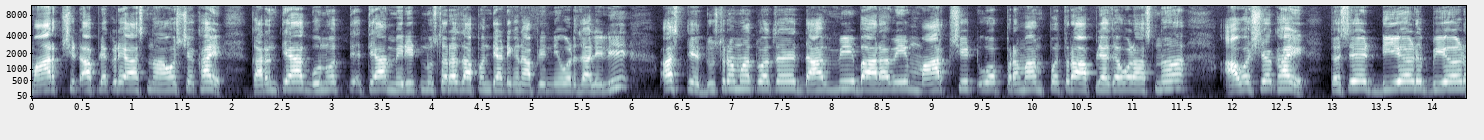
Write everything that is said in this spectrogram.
मार्कशीट आपल्याकडे असणं आवश्यक आहे कारण त्या गुणवत्ते त्या मेरिटनुसारच आपण त्या ठिकाणी आपली निवड झालेली असते. दुसरं महत्त्वाचं आहे दहावी बारावी मार्कशीट व प्रमाणपत्र आपल्याजवळ असणं आवश्यक आहे. तसे डी एड बी एड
